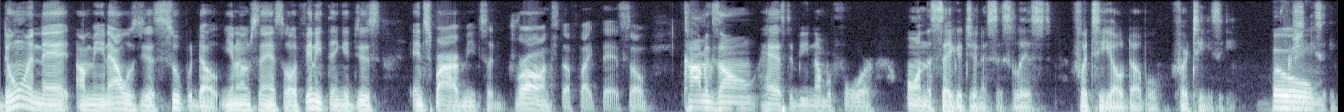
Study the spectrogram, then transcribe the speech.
doing that, I mean, that was just super dope. You know what I'm saying? So if anything, it just inspired me to draw and stuff like that. So Comic Zone has to be number four on the Sega Genesis list for TO double for TZ. Boom. Sheezy.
